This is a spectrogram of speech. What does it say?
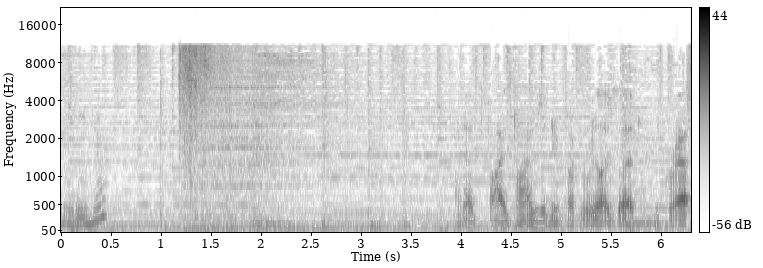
Mhm. Died five times and you fucking realize that. Holy crap.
